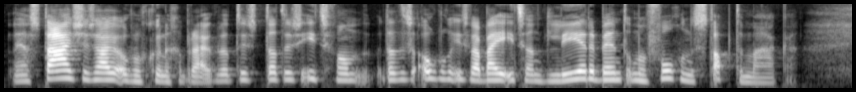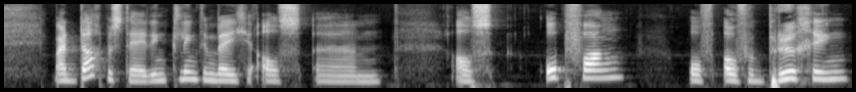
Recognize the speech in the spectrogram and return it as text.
ja, stage zou je ook nog kunnen gebruiken. Dat is, dat, is iets van, dat is ook nog iets waarbij je iets aan het leren bent om een volgende stap te maken. Maar dagbesteding klinkt een beetje als, um, als opvang of overbrugging.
